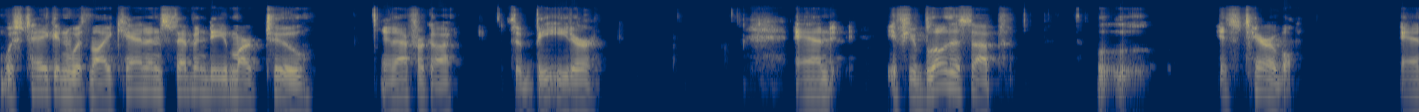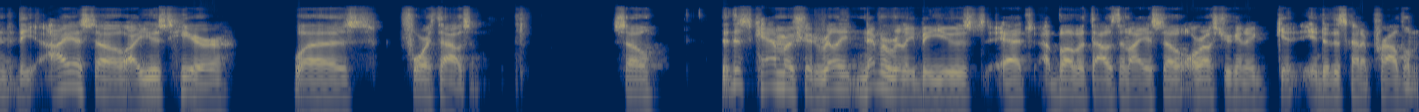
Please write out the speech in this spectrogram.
was taken with my Canon 7D Mark II in Africa. It's a bee eater. And if you blow this up, it's terrible. And the ISO I used here was 4000. So this camera should really never really be used at above a thousand ISO, or else you're going to get into this kind of problem.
